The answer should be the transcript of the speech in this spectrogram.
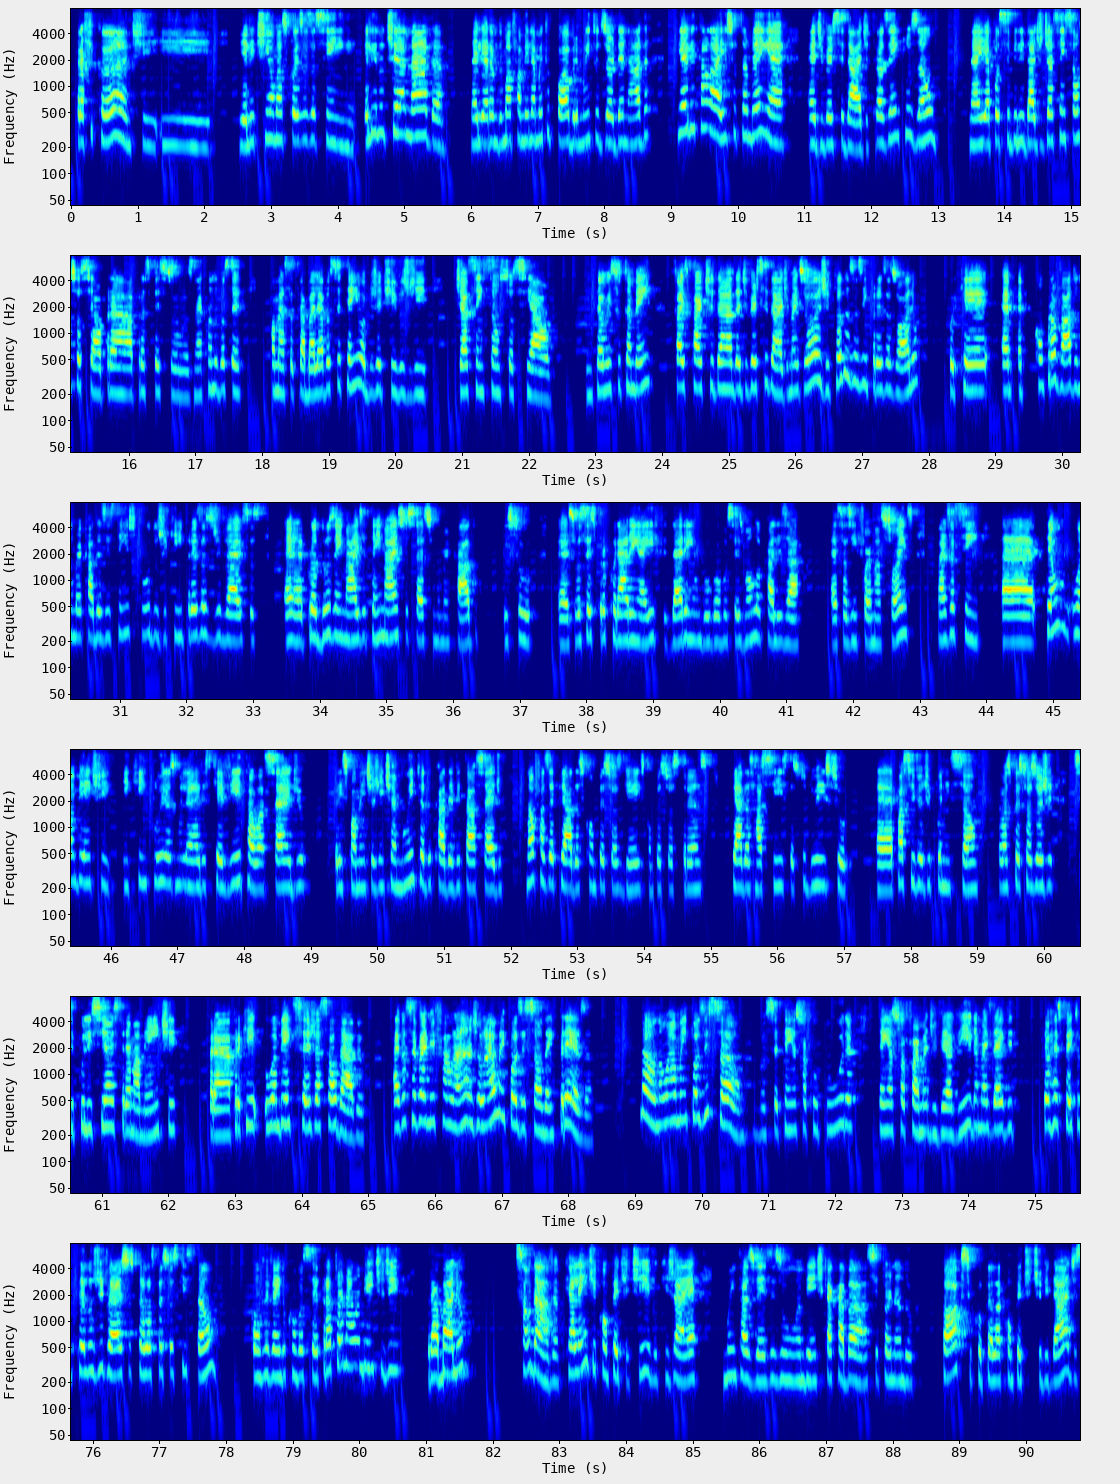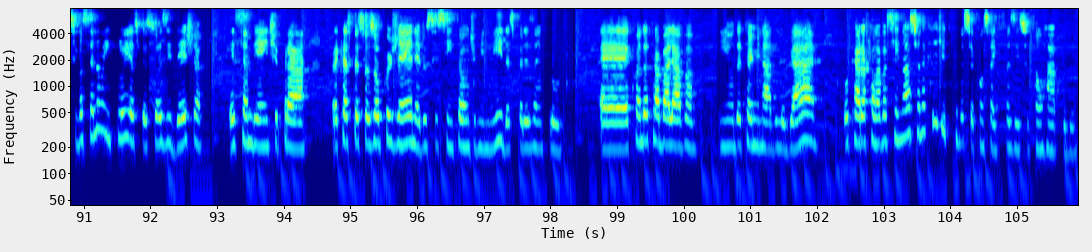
traficante e, e ele tinha umas coisas assim. Ele não tinha nada, né? ele era de uma família muito pobre, muito desordenada, e ele está lá. Isso também é, é diversidade, trazer inclusão né, e a possibilidade de ascensão social para as pessoas. Né? Quando você começa a trabalhar, você tem objetivos de, de ascensão social. Então, isso também faz parte da, da diversidade. Mas hoje, todas as empresas olham, porque é, é comprovado no mercado, existem estudos de que empresas diversas é, produzem mais e têm mais sucesso no mercado. Isso, é, se vocês procurarem aí, derem um Google, vocês vão localizar essas informações. Mas, assim, é, ter um, um ambiente e que inclui as mulheres, que evita o assédio, principalmente a gente é muito educado a evitar assédio, não fazer piadas com pessoas gays, com pessoas trans, piadas racistas, tudo isso é passível de punição. Então as pessoas hoje se policiam extremamente para que o ambiente seja saudável. Aí você vai me falar, Ângela, é uma imposição da empresa? Não, não é uma imposição. Você tem a sua cultura, tem a sua forma de ver a vida, mas deve ter o respeito pelos diversos, pelas pessoas que estão convivendo com você, para tornar o ambiente de trabalho saudável. Porque além de competitivo, que já é muitas vezes um ambiente que acaba se tornando tóxico pela competitividade, se você não inclui as pessoas e deixa esse ambiente para que as pessoas, ou por gênero, se sintam diminuídas, por exemplo, é, quando eu trabalhava em um determinado lugar, o cara falava assim: Nossa, eu não acredito que você consegue fazer isso tão rápido.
